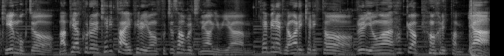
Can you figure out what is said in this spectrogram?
기획 목적. 마피아 크루의 캐릭터 IP를 이용한 굿즈 사업을 진행하기 위함. 케빈의 병아리 캐릭터를 이용한 학교 앞 병아리 판매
